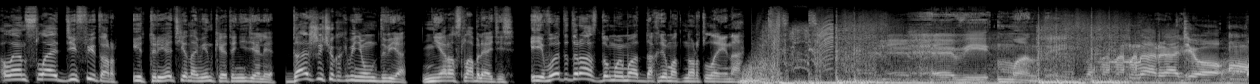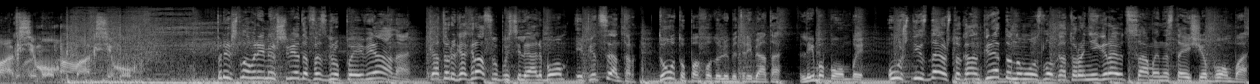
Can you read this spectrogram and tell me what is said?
Landslide Defeater и третья новинка этой недели. Дальше еще как минимум две. Не расслабляйтесь. И в этот раз, думаю, мы отдохнем от Нортлейна. Heavy Monday. На радио Максимум. Максимум. Пришло время шведов из группы Эвиана, которые как раз выпустили альбом «Эпицентр». Доту, походу, любят ребята. Либо бомбы. Уж не знаю, что конкретно, но музло, которое они играют, самая настоящая бомба.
